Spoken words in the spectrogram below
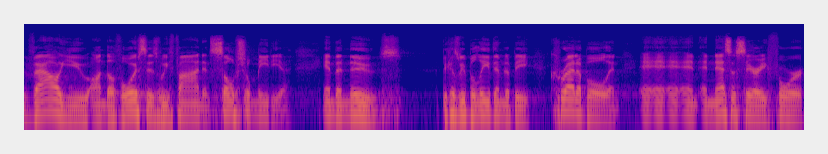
value on the voices we find in social media, in the news, because we believe them to be credible and, and, and necessary for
